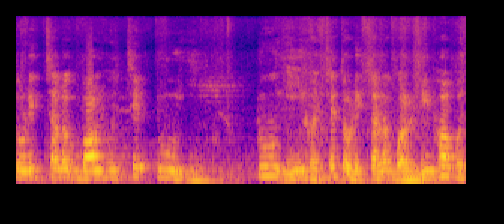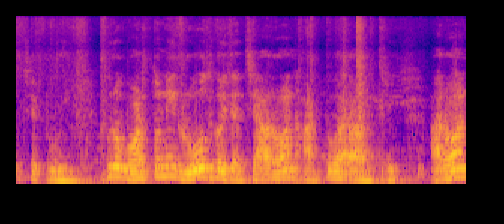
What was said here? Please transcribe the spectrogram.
তড়িৎচালক বল হচ্ছে টু ই টু ই হচ্ছে তড়িৎচালক বল, বিভব হচ্ছে টু ই। পুরো বর্তনীর রোধ হয়ে যাচ্ছে আর ওয়ান, আর টু আর R three. R one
